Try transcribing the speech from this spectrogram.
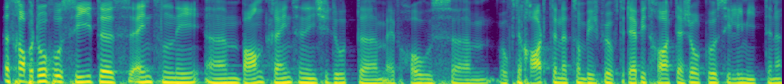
es kann aber durchaus sein, dass einzelne ähm, Banken, einzelne Institute ähm, einfach aus, ähm, auf der Karte, zum Beispiel auf der Debitkarte, schon gewisse Limiten,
